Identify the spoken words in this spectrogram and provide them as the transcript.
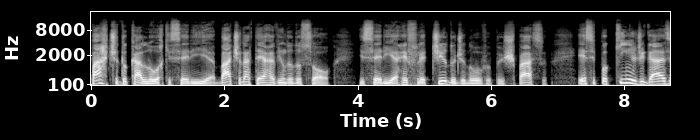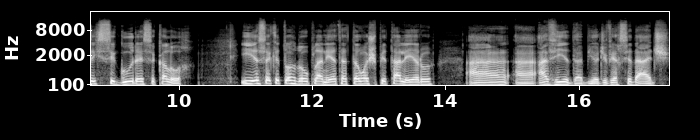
parte do calor que seria bate na Terra vindo do Sol e seria refletido de novo para o espaço, esse pouquinho de gases segura esse calor. E isso é que tornou o planeta tão hospitaleiro à, à, à vida, à biodiversidade.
